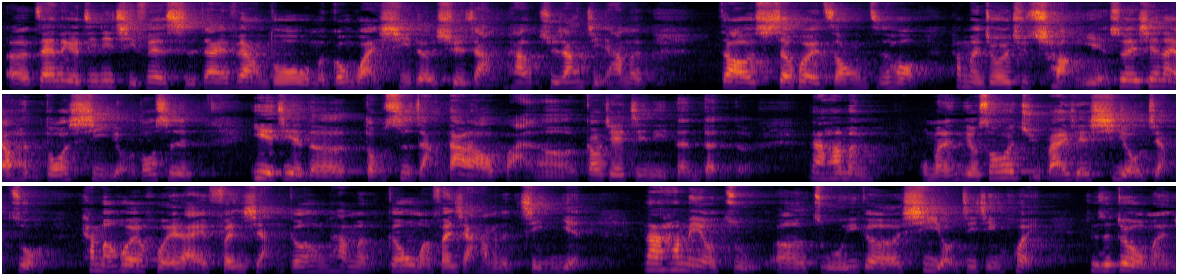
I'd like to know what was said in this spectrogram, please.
呃，在那个经济起飞的时代，非常多我们公管系的学长、他学长姐他们。到社会中之后，他们就会去创业。所以现在有很多戏友都是业界的董事长、大老板、呃高阶经理等等的。那他们，我们有时候会举办一些戏友讲座，他们会回来分享，跟他们跟我们分享他们的经验。那他们有组呃组一个戏友基金会，就是对我们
